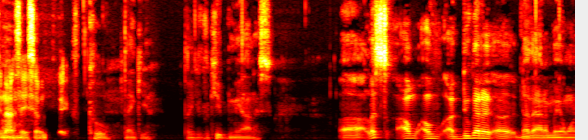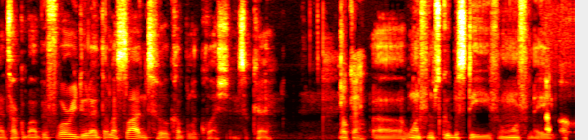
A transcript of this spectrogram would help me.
Did not Um, say 76. Cool. Thank you. Thank you for keeping me honest. Uh, let's. I, I, I do got a, uh, another anime I want to talk about. Before we do that, though, let's slide into a couple of questions. Okay. Okay. Uh, one from Scuba Steve and one from Abe. Uh-oh.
